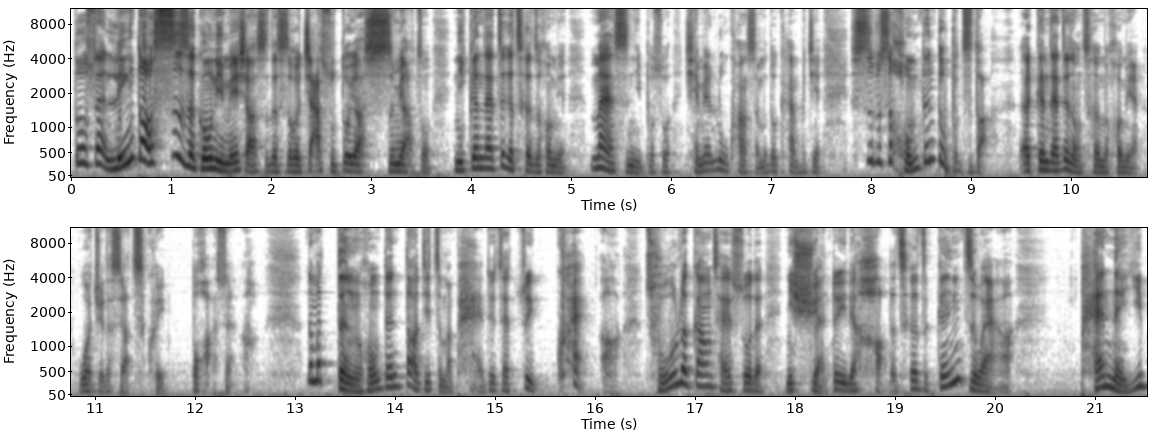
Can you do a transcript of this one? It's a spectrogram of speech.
都算零到四十公里每小时的时候加速都要十秒钟。你跟在这个车子后面，慢死你不说，前面路况什么都看不见，是不是红灯都不知道？呃，跟在这种车的后面，我觉得是要吃亏，不划算啊。那么等红灯到底怎么排队在最快啊？除了刚才说的你选对一辆好的车子跟之外啊。排哪一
